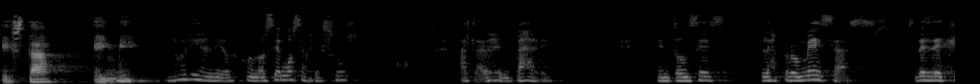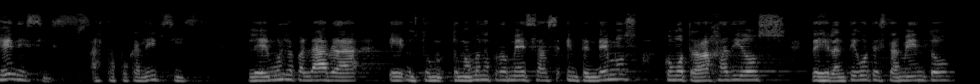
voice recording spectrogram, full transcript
está en mí. Gloria a Dios, conocemos a Jesús a través del Padre. Entonces, las promesas, desde Génesis hasta Apocalipsis, leemos la palabra, eh, nos tomamos las promesas, entendemos cómo trabaja Dios desde el Antiguo Testamento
